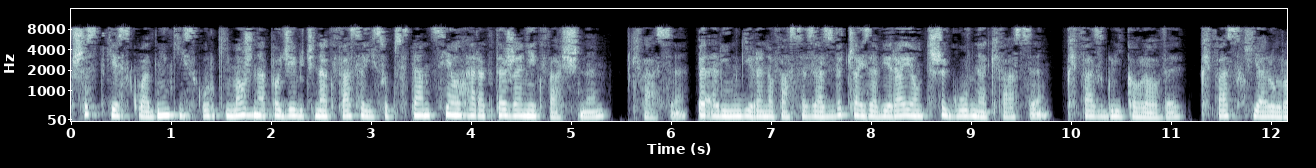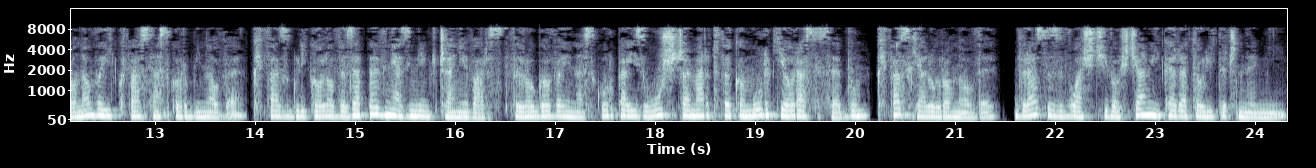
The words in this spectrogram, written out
Wszystkie składniki skórki można podzielić na kwasy i substancje o charakterze niekwaśnym. Kwasy. Peelingi renofase zazwyczaj zawierają trzy główne kwasy, kwas glikolowy, kwas hialuronowy i kwas askorbinowy. Kwas glikolowy zapewnia zmiękczenie warstwy rogowej naskórka i złuszcza martwe komórki oraz sebum. Kwas hialuronowy, wraz z właściwościami keratolitycznymi,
